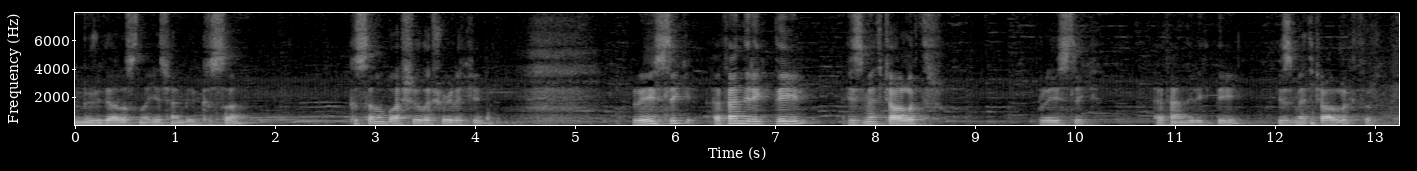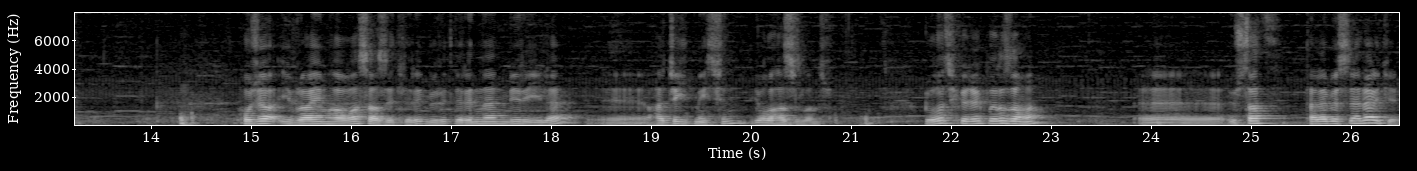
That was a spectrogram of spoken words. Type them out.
Müridi arasında geçen bir kıssa. Kıssanın başlığı da şöyle ki. Reislik efendilik değil, hizmetkarlıktır. Reislik efendilik değil, hizmetkarlıktır. Hoca İbrahim Havvas Hazretleri müritlerinden biri ile e, hacca gitmek için yola hazırlanır. Yola çıkacakları zaman e, Üstad talebesine der ki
